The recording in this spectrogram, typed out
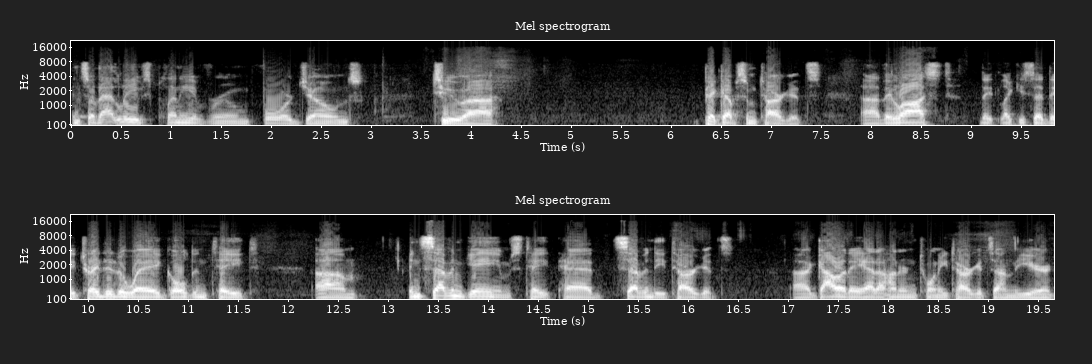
and so that leaves plenty of room for Jones to uh, pick up some targets. Uh, they lost, they, like you said, they traded away Golden Tate. Um, in seven games, Tate had 70 targets. Uh, Golladay had 120 targets on the year.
